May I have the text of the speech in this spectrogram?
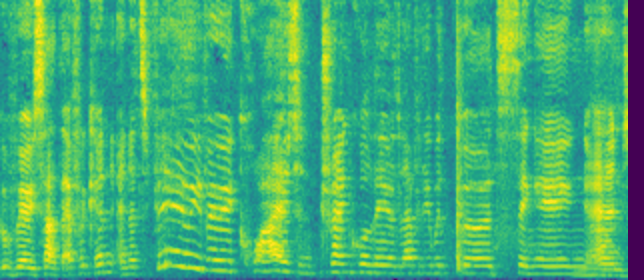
very South African, and it's very very quiet and tranquil there. Lovely with birds singing and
